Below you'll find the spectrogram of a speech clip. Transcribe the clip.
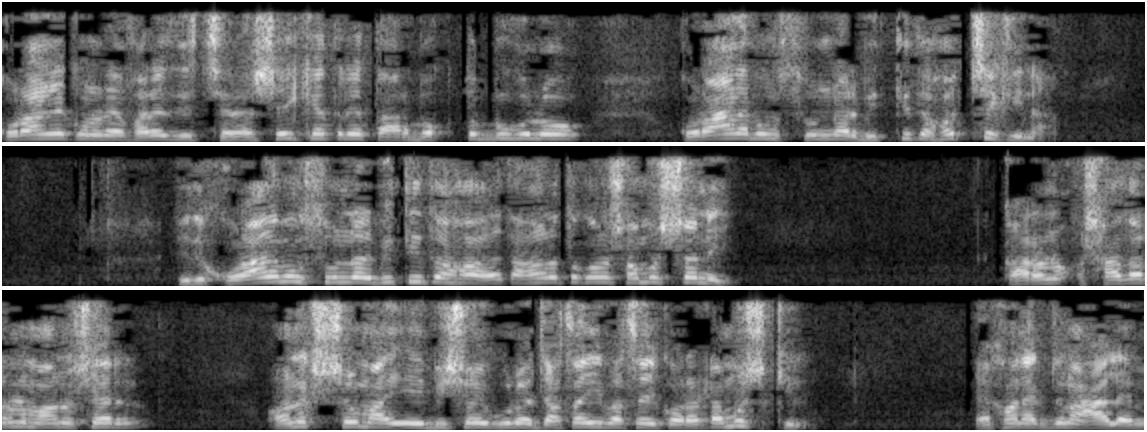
কোরআনের কোনো রেফারেন্স দিচ্ছে না, সেই ক্ষেত্রে তার বক্তব্যগুলো কোরআন এবং সুনার ভিত্তিতে হচ্ছে কিনা? যদি কোরআন এবং সুনার ভিত্তিতে হয়, তাহলে তো কোনো সমস্যা নেই। কারণ সাধারণ মানুষের অনেক সময় এই বিষয়গুলো যাচাই বাছাই করাটা মুশকিল। এখন একজন আলেম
